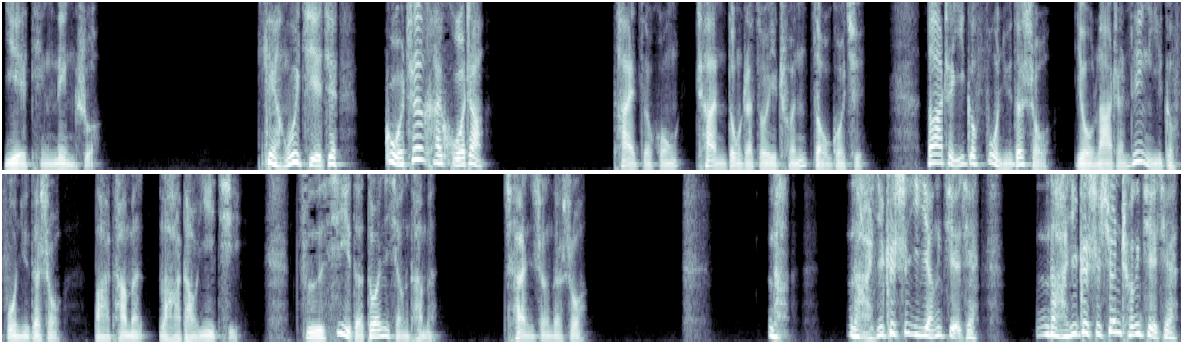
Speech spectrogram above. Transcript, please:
叶廷令说：“两位姐姐果真还活着。”太子红颤动着嘴唇走过去，拉着一个妇女的手，又拉着另一个妇女的手。把他们拉到一起，仔细的端详他们，颤声的说：“哪哪一个是易阳姐姐？哪一个是宣城姐姐？”“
